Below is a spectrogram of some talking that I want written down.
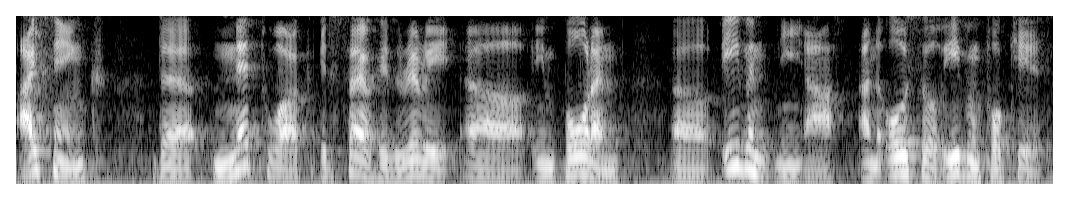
I think the network itself is really uh, important, uh, even in us and also even for kids.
